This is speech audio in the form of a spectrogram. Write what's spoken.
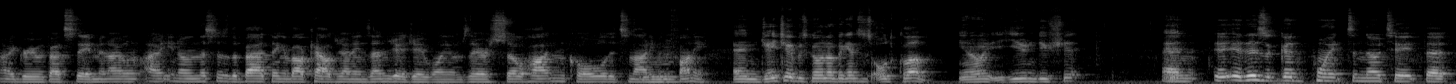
I agree with that statement. I don't, I you know, and this is the bad thing about Cal Jennings and JJ Williams. They are so hot and cold. It's not even Mhm. funny. And JJ was going up against his old club. You know, he didn't do shit. And it, it is a good point to notate that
